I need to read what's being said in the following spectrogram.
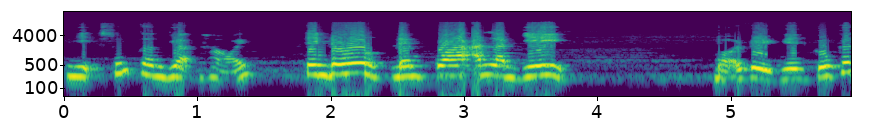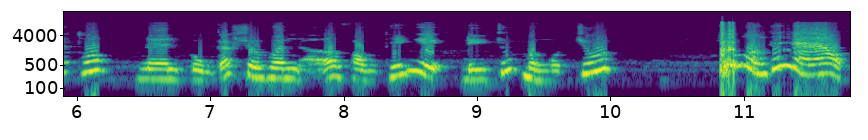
nhịn xuống cơn giận hỏi. Tiền đường, đêm qua anh làm gì? Bởi vì nghiên cứu kết thúc nên cùng các sư huynh ở phòng thí nghiệm đi chúc mừng một chút. Chúc mừng thế nào?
